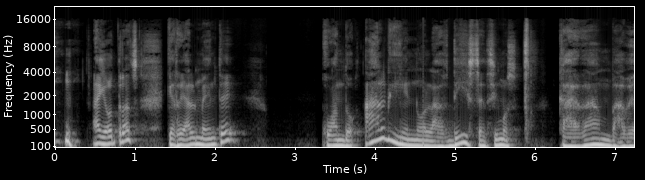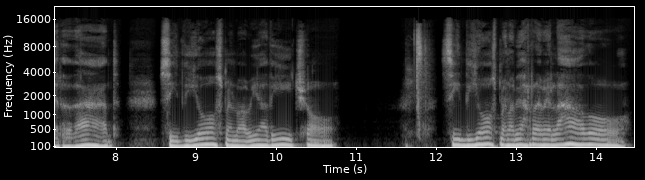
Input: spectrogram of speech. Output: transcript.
hay otras que realmente cuando alguien nos las dice, decimos, caramba, verdad, si Dios me lo había dicho, si Dios me lo había revelado,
